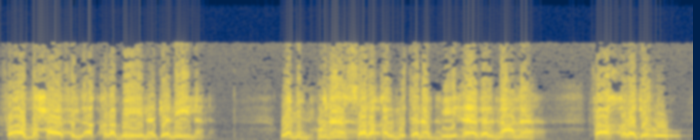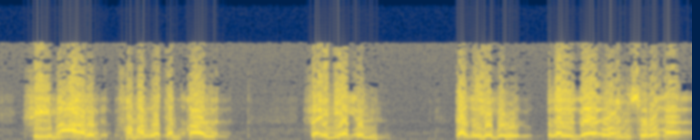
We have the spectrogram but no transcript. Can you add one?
فأضحى في الأقربين جنينا ومن هنا سرق المتنبي هذا المعنى فأخرجه في معارض فمرة قال فإن يكن تغلب الغلباء عنصرها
